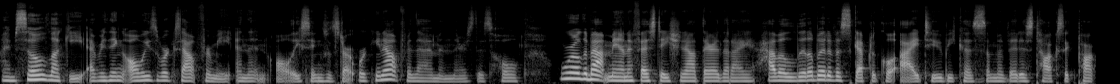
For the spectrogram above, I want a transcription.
"I'm so lucky. Everything always works out for me." And then all these things would start working out for them and there's this whole world about manifestation out there that I have a little bit of a skeptical eye to because some of it is toxic po-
